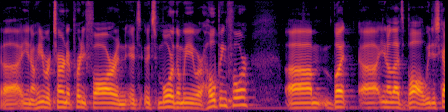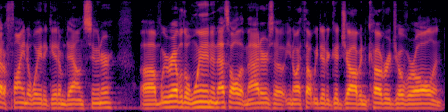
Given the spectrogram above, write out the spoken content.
Uh, you know, he returned it pretty far, and it's it's more than we were hoping for. Um, but uh, you know, that's ball. We just got to find a way to get him down sooner. Um, we were able to win, and that's all that matters. Uh, you know, I thought we did a good job in coverage overall, and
